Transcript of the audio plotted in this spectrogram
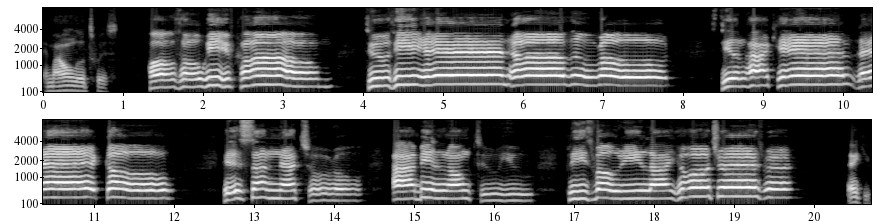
and my own little twist. Although we've come to the end of the road, Still I can't let go. It's unnatural. I belong to you. Please vote Eli your treasurer. Thank you.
